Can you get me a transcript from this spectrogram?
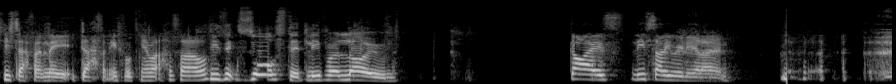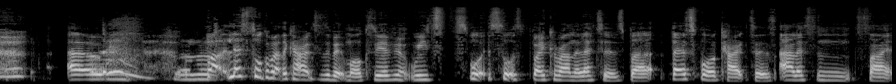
She's definitely definitely talking about herself She's exhausted. Leave her alone. guys leave sally rooney alone Um, but let's talk about the characters a bit more because we haven't we sort, sort of spoke around the letters. But there's four characters: Alison, si-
